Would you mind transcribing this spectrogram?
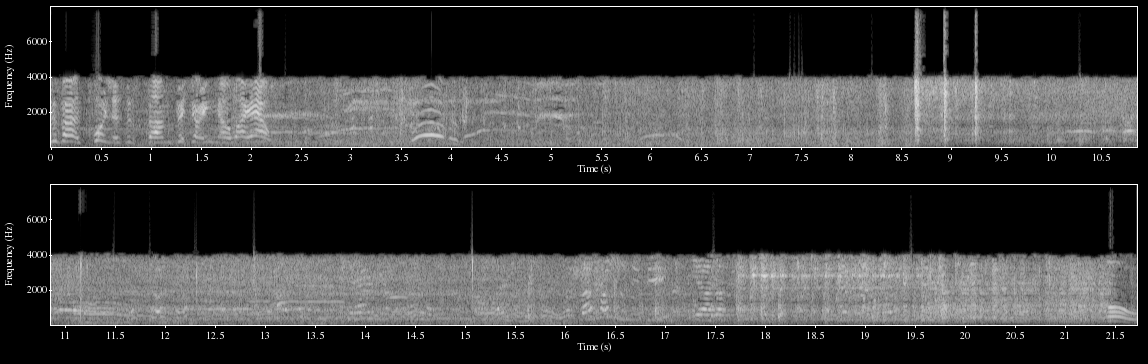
is about as pointless as um, videoing No Way Out. Woo! Oh,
